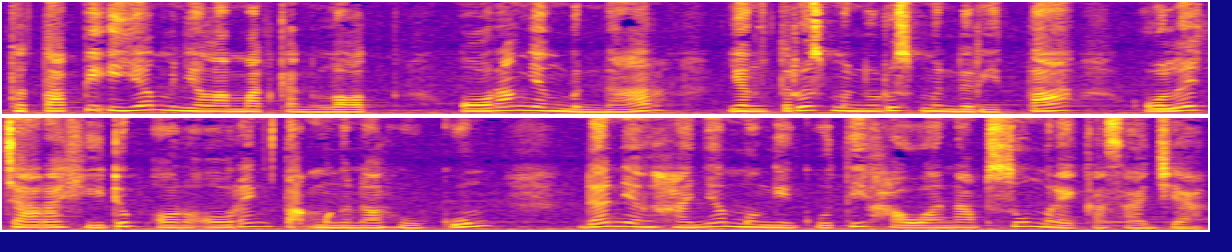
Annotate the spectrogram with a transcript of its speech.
Tetapi ia menyelamatkan Lot, orang yang benar yang terus-menerus menderita oleh cara hidup orang-orang yang tak mengenal hukum dan yang hanya mengikuti hawa nafsu mereka saja.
